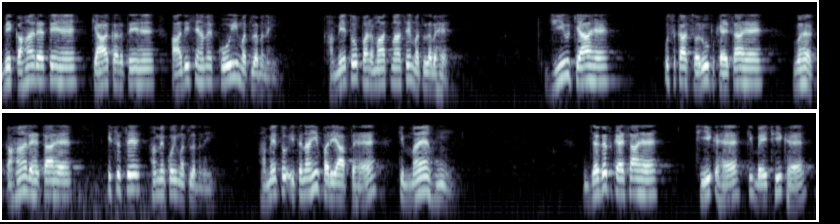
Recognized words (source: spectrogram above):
वे कहाँ रहते हैं, क्या करते हैं, आदि से हमें कोई मतलब नहीं। हमें तो परमात्मा से मतलब है। जीव क्या है, उसका स्वरूप कैसा है, वह कहाँ रहता है इससे हमें कोई मतलब नहीं। हमें तो इतना ही पर्याप्त है कि मैं हूँ। जगत कैसा है, ठीक है कि बेठीक है,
